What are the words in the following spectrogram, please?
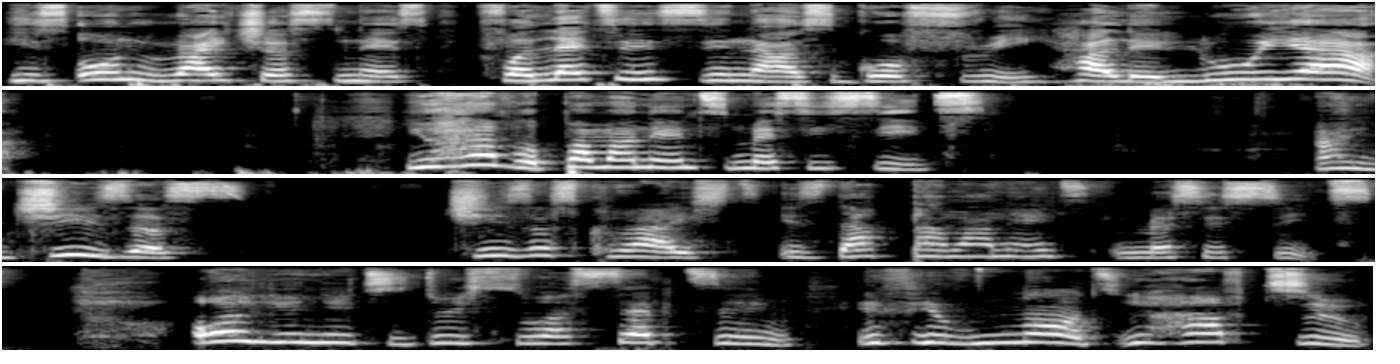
his own righteousness for letting sinners go free. Hallelujah. You have a permanent mercy seat, and Jesus, Jesus Christ, is that permanent mercy seat. All you need to do is to accept Him. If you've not, you have to.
